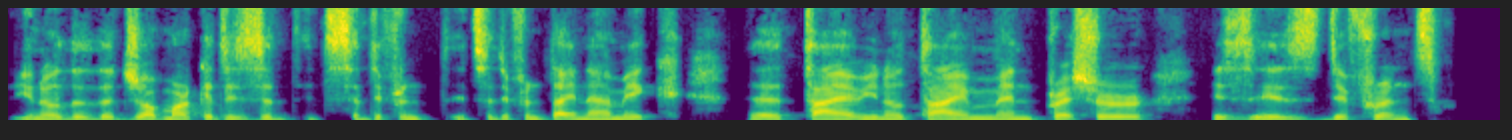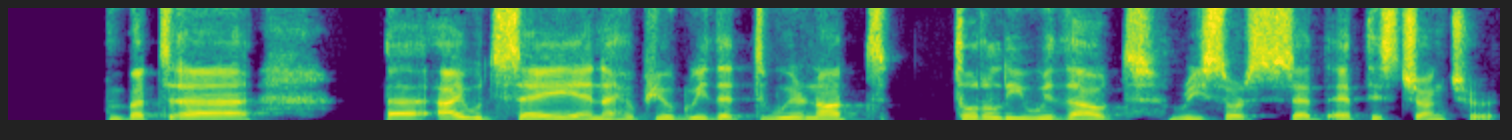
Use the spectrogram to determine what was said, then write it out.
you know the, the job market is a, it's a different it's a different dynamic. Uh, time you know time and pressure is is different. But uh, uh, i would say and i hope you agree that we're not totally without resources at, at this juncture.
